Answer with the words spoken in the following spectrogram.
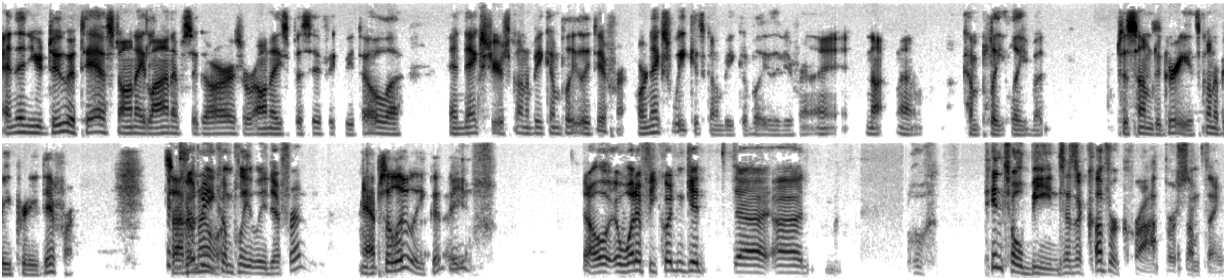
And then you do a test on a line of cigars or on a specific vitola, and next year it's going to be completely different, or next week it's going to be completely different. Eh, Not um, completely, but to some degree, it's going to be pretty different. So I could be completely different. Absolutely, could be. You know, what if he couldn't get uh, uh, pinto beans as a cover crop or something?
